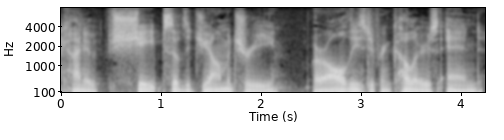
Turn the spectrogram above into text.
kind of shapes of the geometry are all these different colors and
